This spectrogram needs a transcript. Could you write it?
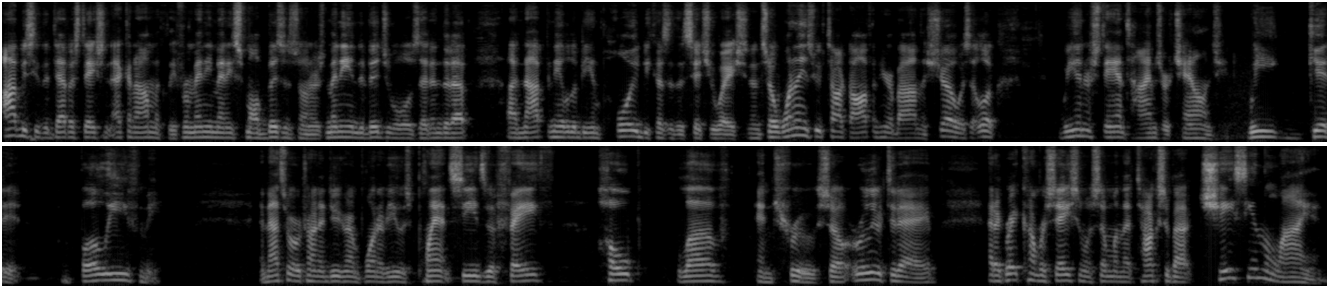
Obviously the devastation economically for many, many small business owners, many individuals that ended up uh, not being able to be employed because of the situation. And so, one of the things we've talked often here about on the show is that look, we understand times are challenging. We get it. Believe me. And that's what we're trying to do here on Point of View is plant seeds of faith, hope, love, and truth. So earlier today, I had a great conversation with someone that talks about chasing the lion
